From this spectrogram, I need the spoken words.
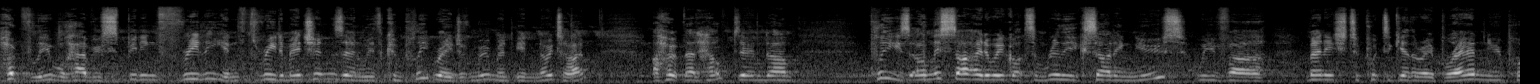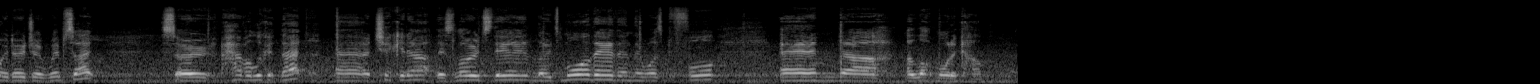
Hopefully we'll have you spinning freely in three dimensions and with complete range of movement in no time. I hope that helped and um, please, on this side we've got some really exciting news. We've uh, managed to put together a brand new Poi Dojo website. So have a look at that, uh, check it out. There's loads there, loads more there than there was before, and uh, a lot more to come.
